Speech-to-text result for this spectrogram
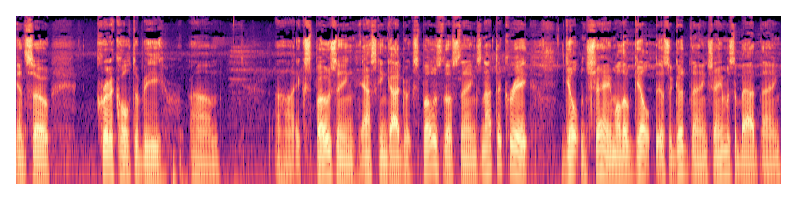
And so, critical to be um, uh, exposing, asking God to expose those things, not to create guilt and shame, although guilt is a good thing, shame is a bad thing,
